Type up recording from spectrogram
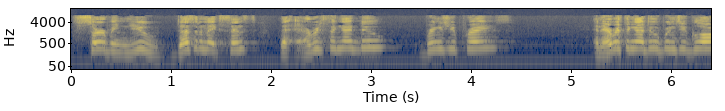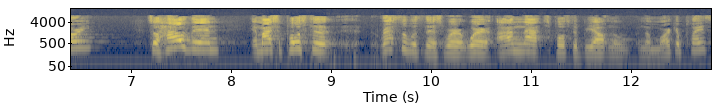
serving you, doesn't it make sense that everything I do brings you praise? And everything I do brings you glory? So how then am I supposed to wrestle with this where, where I'm not supposed to be out in the, in the marketplace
